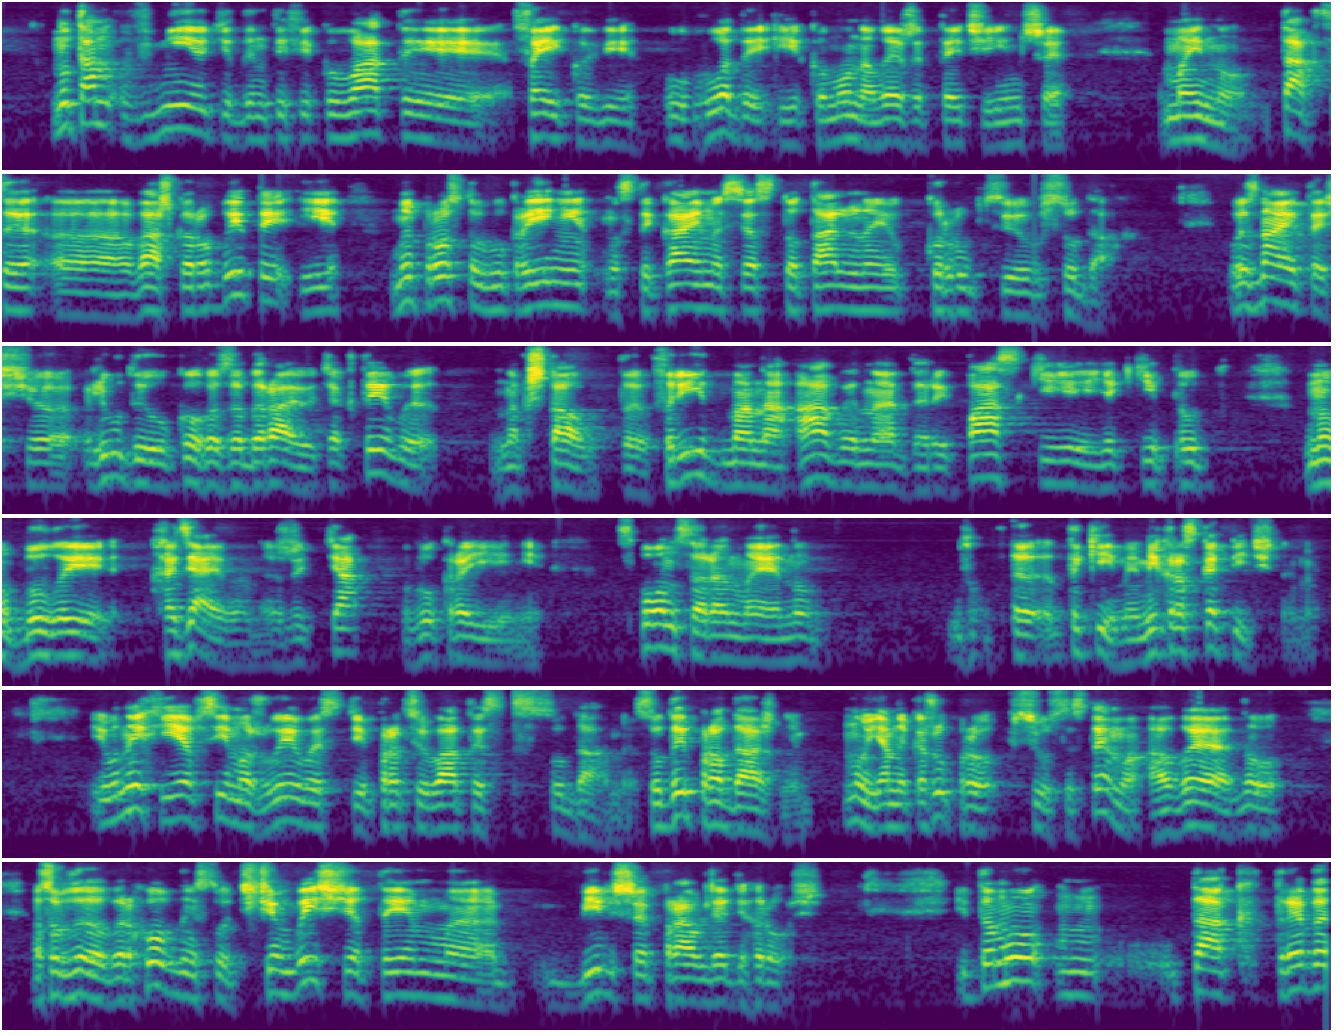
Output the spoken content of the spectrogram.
ну там вміють ідентифікувати фейкові угоди і кому належить те чи інше майно. Так, це е, важко робити, і ми просто в Україні стикаємося з тотальною корупцією в судах. Ви знаєте, що люди, у кого забирають активи, на кшталт Фрідмана, Авена, Дерипаски, які тут ну, були хазяївами життя в Україні, спонсорами, ну, е, такими мікроскопічними. І у них є всі можливості працювати з судами. Суди продажні. Ну, я не кажу про всю систему, але ну, особливо Верховний суд. Чим вище, тим е, більше правлять гроші. І тому так, треба,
